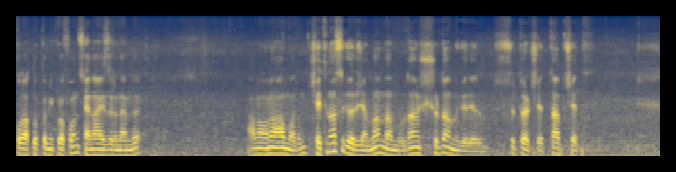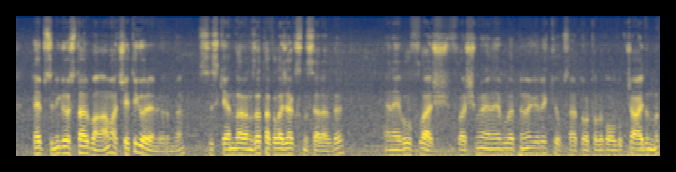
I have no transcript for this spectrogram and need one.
kulaklıklı mikrofon. Sennheiser'ın hem de. Ama onu almadım. Chat'i nasıl göreceğim lan ben buradan? Şuradan mı görüyorum? Super chat, top chat. Hepsini göster bana ama chat'i göremiyorum ben. Siz kendi aranıza takılacaksınız herhalde. Enable flash. Flash'ımı enable etmeme gerek yok. Zaten ortalık oldukça aydınlık.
